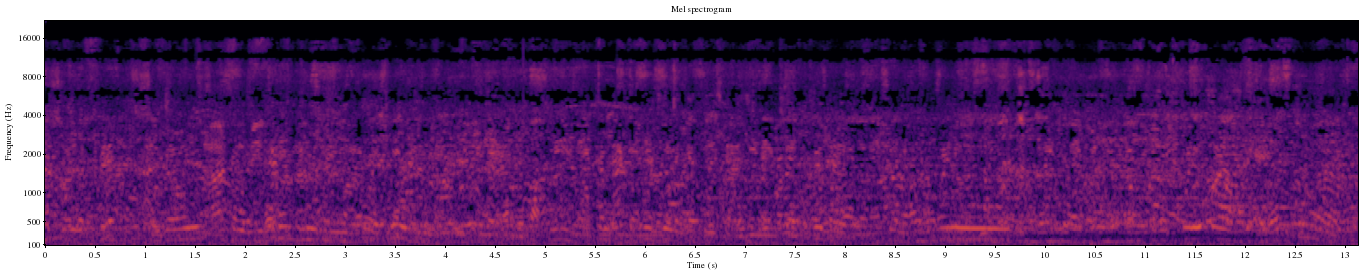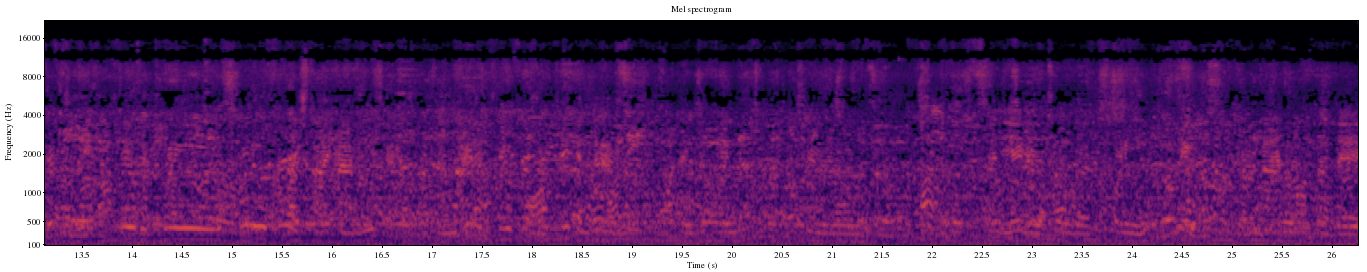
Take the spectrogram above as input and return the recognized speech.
on the fifth, so going from the fourteenth to the fourteenth. I'll come back to get these guys. And the football, and I said, twenty, twenty, well, fifteen to the twenty, twenty-first I have these guys. But the night of twenty-first, I'm taking them and going to San Diego the twenty-eighth. So I'm off that day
